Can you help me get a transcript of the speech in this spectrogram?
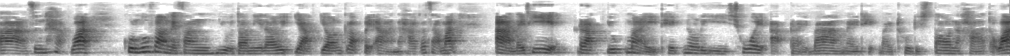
บ้าง ซึ่งถ้าหากว่าคุณผู้ฟังเนี่ยฟังอยู่ตอนนี้แล้วอยากย้อนกลับไปอ่านนะคะ ก็สามารถอ่านได้ที่รักยุคใหม่เทคโนโลยีช่วยอะไรบ้างใน Tech by True Digital นะคะ แต่ว่า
